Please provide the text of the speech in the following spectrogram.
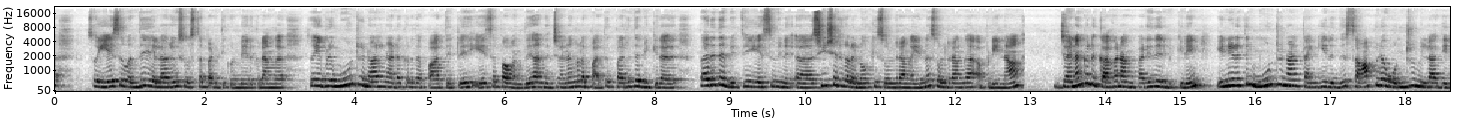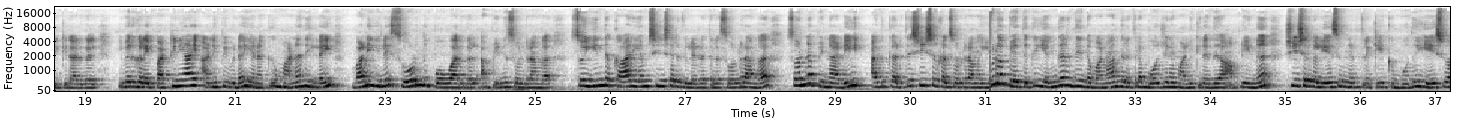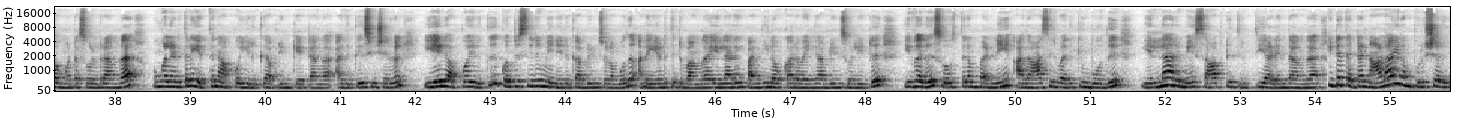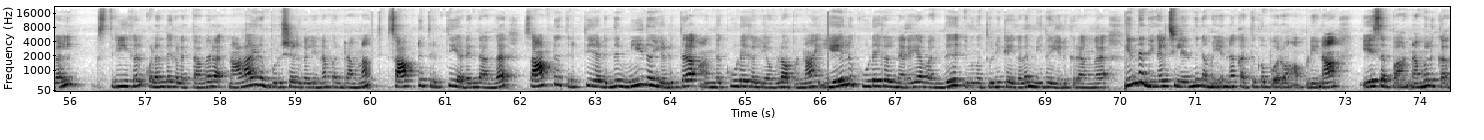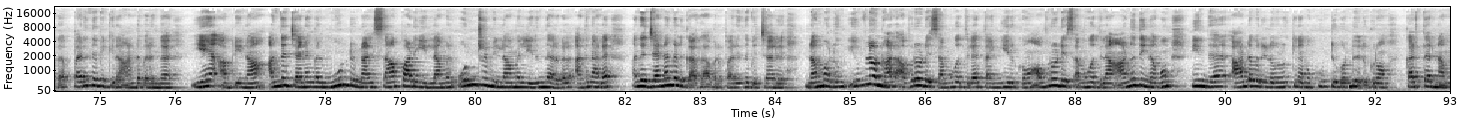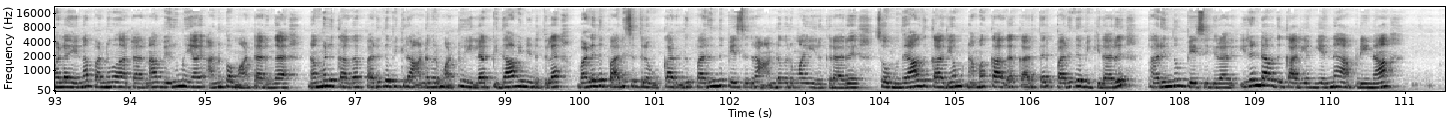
ஸோ இயேசு வந்து எல்லாரையும் சுஸ்தப்படுத்தி கொண்டு இருக்கிறாங்க. ஸோ இப்படி மூன்று நாள் நடக்கிறத பார்த்துட்டு ஏசப்பா வந்து அந்த ஜனங்களை பார்த்து பரிதபிக்கிறாரு. பரிதபித்து இயேசுவின் சீஷர்களை நோக்கி சொல்கிறாங்க என்ன சொல்கிறாங்க அப்படின்னா ஜனங்களுக்காக நான் பரிதவிக்கிறேன். என்னிடத்தில் மூன்று நாள் தங்கியிருந்து சாப்பிட ஒன்றும் இல்லாதிருக்கிறார்கள். இவர்களை பட்டினியாய் அனுப்பிவிட எனக்கு மனதில்லை. வழியிலே சோர்ந்து போவார்கள் அப்படின்னு சொல்கிறாங்க ஸோ இந்த காரியம் சீஷர்களிடத்துல சொல்கிறாங்க சொன்ன பின்னாடி அதுக்கடுத்து சீசர்கள் சொல்கிறாங்க இவ்வளோ பேர்த்துக்கு எங்கேருந்து இந்த வனாந்திரத்தில் போஜனம் அளிக்கிறது? அப்படின்னு சீசர்கள் இயேசுவின் இடத்துல கேட்கும்போது இயேசு அவங்ககிட்ட சொல்கிறாங்க உங்களிடத்துல எத்தனை அப்போ இருக்குது அப்படின்னு கேட்டாங்க. அதுக்கு சீசர்கள் ஏழு அப்போ இருக்குது கொஞ்சம் சிறு மீன் இருக்குது அப்படின்னு சொல்லும்போது அதை எடுத்துட்டு வாங்க எல்லாரையும் பந்தியில் உட்கார வைங்க அப்படின்னு சொல்லிட்டு இவர் சோஸ்திரம் பண்ணி அதை ஆசிர்வதிக்கும் போது எல்லாருமே சாப்பிட்டு திருப்தி அடைந்தாங்க. கிட்டத்தட்ட நாலாயிரம் புருஷர்கள் ஸ்திரீகள் குழந்தைகளை தவிர நாலாயிரம் புருஷர்கள் என்ன பண்ணுறாங்கன்னா சாப்பிட்டு திருப்தி அடைந்தாங்க. சாப்பிட்டு திருப்தி அடைந்து மீதம் எடுத்த அந்த கூடைகள் எவ்வளோ அப்படின்னா ஏழு கூடைகள் நிறைய வந்து இவங்க துணிக்கைகளை மீதம் எடுக்கிறாங்க. இந்த நிகழ்ச்சியிலேருந்து நம்ம என்ன கற்றுக்க போகிறோம் அப்படின்னா ஏசப்பா நம்மளுக்காக பரிதபிக்கிற ஆண்டவருங்க. ஏன் அப்படின்னா அந்த ஜனங்கள் மூன்று நாள் சாப்பாடு இல்லாமல் ஒன்றும் இல்லாமல் இருந்தார்கள். அதனால அந்த ஜனங்களுக்காக அவர் பரிதபிச்சாரு. நம்மளும் இவ்வளோ நாள் அவருடைய சமூகத்தில் தங்கியிருக்கோம். அவருடைய சமூகத்தில் அனுதினமும் இந்த ஆண்டவரிட நோக்கி நம்ம கூப்பிட்டு கொண்டு இருக்கிறோம். கர்த்தர் நம்மளை என்ன பண்ணுவாட்டார்னா வெறுமையாய் அனுப்ப மாட்டாருங்க. நம்மளுக்காக பரிதபிக்கிற ஆண்டவர் மட்டும் இல்லை பிதாவின் இடத்துல வலது பாரிசத்தில் உட்கார்ந்து பரிந்து பேசுகிற ஆண்டவருமாய் இருக்கிறாரு. ஸோ முதலாவது காரியம் நமக்காக கர்த்தர் பரிதபிக்கிறாரு பரிந்தும் பேசுகிறார். இரண்டாவது காரியம் என்ன அப்படின்னா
